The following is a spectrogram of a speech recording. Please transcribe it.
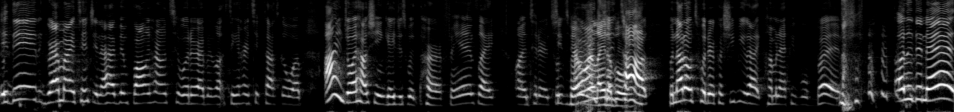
it did grab my attention. I have been following her on Twitter. I've been seeing her TikToks go up. I enjoy how she engages with her fans, like on Twitter and Twitter. She's very relatable. TikTok, but not on Twitter because she be like coming at people. But other than that,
